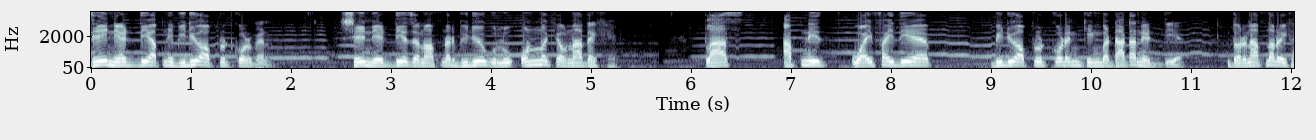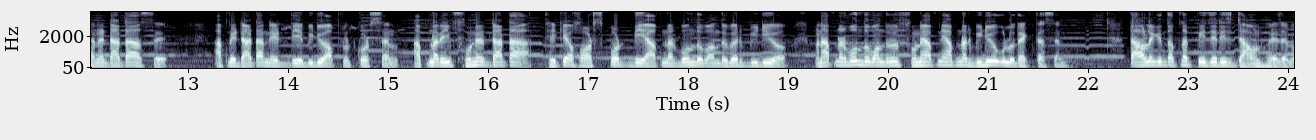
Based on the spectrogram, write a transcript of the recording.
যেই নেট দিয়ে আপনি ভিডিও আপলোড করবেন সেই নেট দিয়ে যেন আপনার ভিডিওগুলো অন্য কেউ না দেখে। প্লাস আপনি ওয়াইফাই দিয়ে ভিডিও আপলোড করেন কিংবা ডাটা নেট দিয়ে। ধরেন আপনার ওইখানে ডাটা আছে, আপনি ডাটা নেট দিয়ে ভিডিও আপলোড করছেন। আপনার এই ফোনের ডাটা থেকে হটস্পট দিয়ে আপনার বন্ধু বান্ধবের ভিডিও মানে আপনার বন্ধু বান্ধবের ফোনে আপনি আপনার ভিডিওগুলো দেখতেছেন। তাহলে কিন্তু আপনার পেজের রিচ ডাউন হয়ে যাবে।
